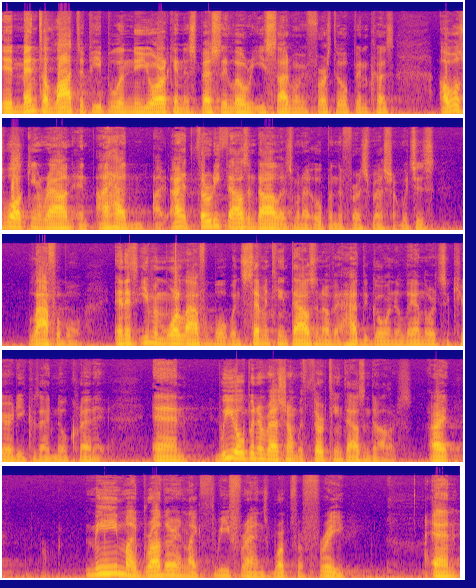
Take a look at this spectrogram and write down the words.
it meant a lot to people in New York and especially Lower East Side when we first opened because I was walking around and I had, I, I had $30,000 when I opened the first restaurant, which is laughable. And it's even more laughable when 17,000 of it had to go into landlord security because I had no credit. And we opened a restaurant with $13,000. All right. Me, my brother, and like three friends worked for free. And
